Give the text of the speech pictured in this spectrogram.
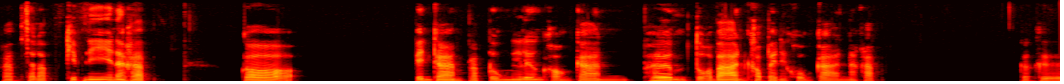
ครับสำหรับคลิปนี้นะครับ ก็เป็นการปรับปรุงในเรื่องของการเพิ่มตัวบ้านเข้าไปในโครงการนะครับ ก็คือ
